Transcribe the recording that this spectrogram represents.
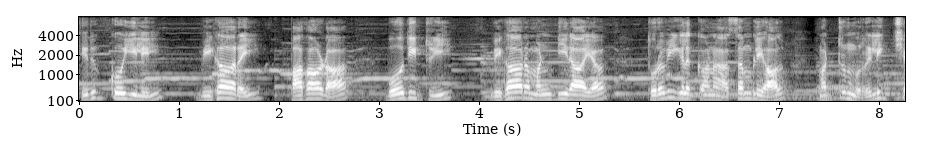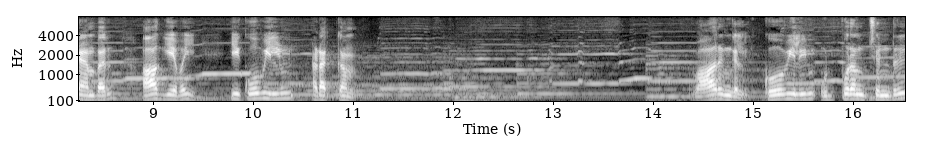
திருக்கோயிலில் விகாரை பகாடா போதிட்ரி விகார மண்டிராய துறவிகளுக்கான அசம்பிளி ஹால் மற்றும் ரிலிக் சேம்பர் ஆகியவை இக்கோவிலும் அடக்கம். வாருங்கள் கோவிலின் உட்புறம் சென்று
